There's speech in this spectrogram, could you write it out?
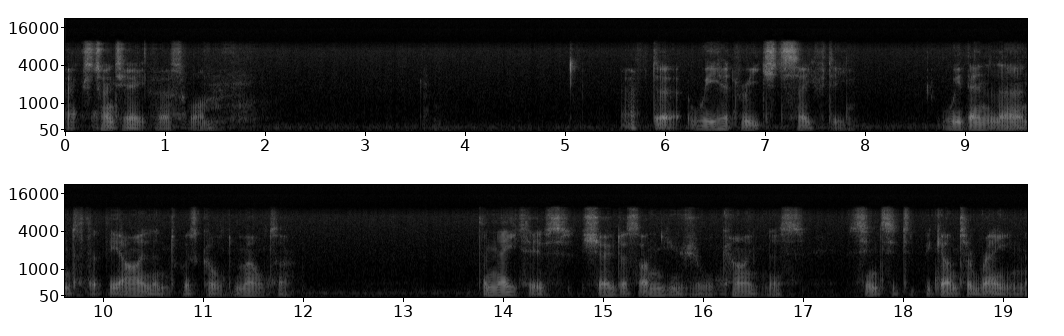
Acts 28, verse 1. After we had reached safety, we then learned that the island was called Malta. The natives showed us unusual kindness since it had begun to rain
